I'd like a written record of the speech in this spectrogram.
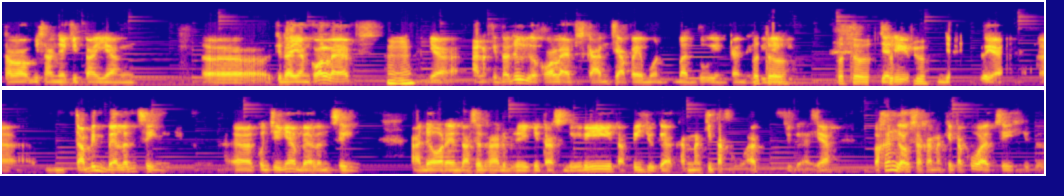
kalau misalnya kita yang uh, kita yang kolaps, mm-hmm. ya anak kita juga kolaps kan. Siapa yang mau bantuin kan? Betul. Gitu. Betul. Jadi, jadi itu ya. Uh, tapi balancing. Gitu. Uh, kuncinya balancing. Ada orientasi terhadap diri kita sendiri, tapi juga karena kita kuat juga ya. Bahkan nggak usah karena kita kuat sih gitu.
